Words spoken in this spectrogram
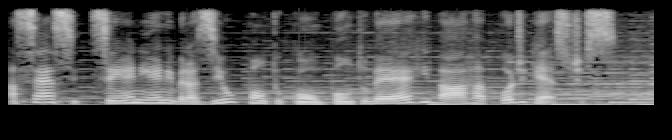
Acesse cnnbrasil.com.br/podcasts.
